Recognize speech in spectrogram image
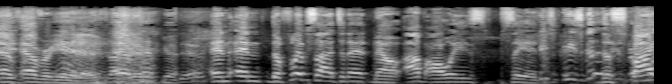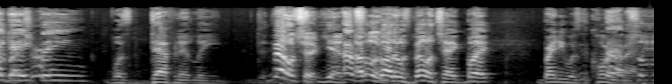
ever. Ever, yeah. Yeah. And and the flip side to that, now I've always said He's- he's good. The He's a great Spygate sure. thing was definitely Belichick. yeah, uh, absolutely. well, it was Belichick, but Brady was the quarterback. Absol-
